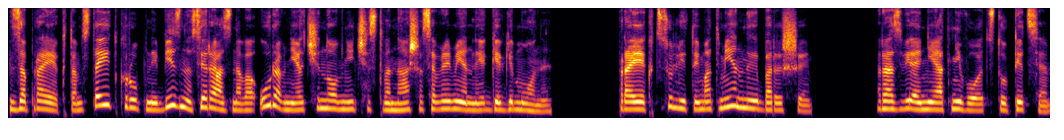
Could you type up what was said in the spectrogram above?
За проектом стоит крупный бизнес и разного уровня чиновничества наши современные гегемоны. Проект сулит им отменные барыши. Разве они от него отступятся?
